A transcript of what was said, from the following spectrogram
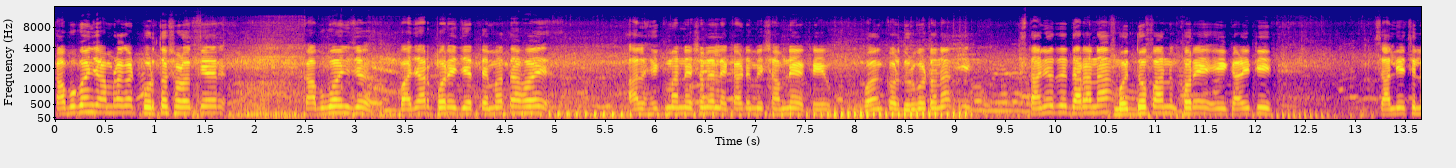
কাবুগঞ্জ আমরাঘাট পূর্ত সড়কের কাবুগঞ্জ বাজার পরে যে তেমাতা হয় আল হিকমান ন্যাশনাল একাডেমির সামনে একটি ভয়ঙ্কর দুর্ঘটনা। স্থানীয়দের দ্বারা না, মদ্যপান করে এই গাড়িটি চালিয়েছিল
